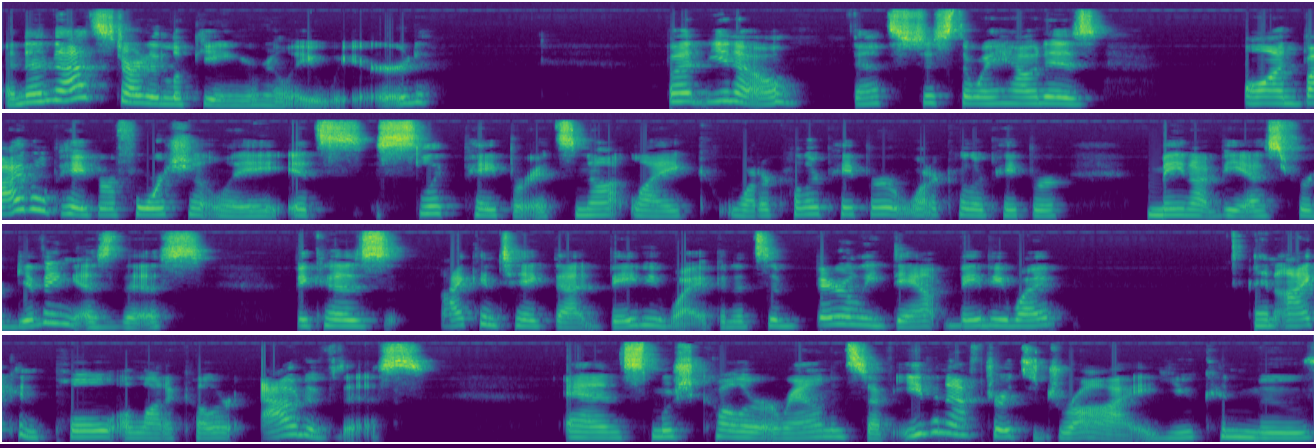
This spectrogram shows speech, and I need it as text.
And then that started looking really weird. But, you know, that's just the way how it is. On Bible paper, fortunately, it's slick paper. It's not like watercolor paper. Watercolor paper may not be as forgiving as this because I can take that baby wipe and it's a barely damp baby wipe and I can pull a lot of color out of this and smush color around and stuff. Even after it's dry, you can move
